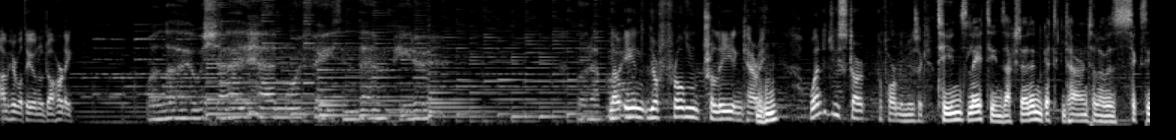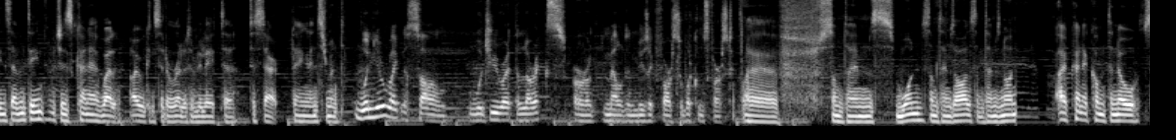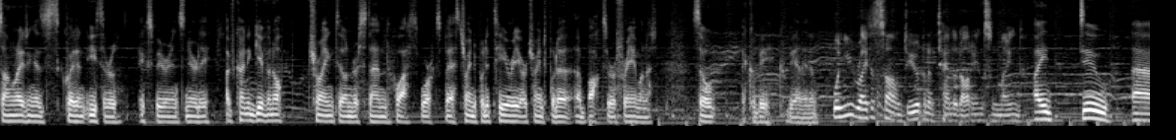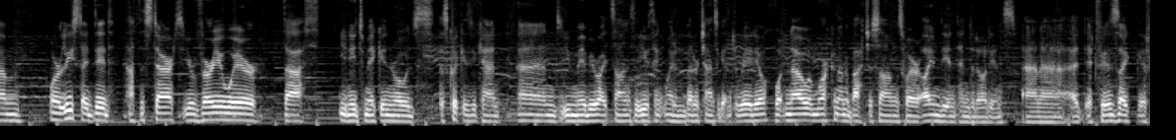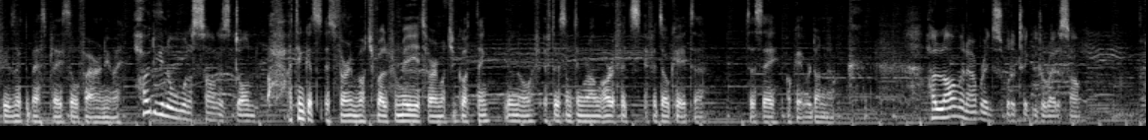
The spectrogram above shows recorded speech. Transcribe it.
I'm here with Ian O'Doherty. Well, I wish I had more faith in them, Peter. But I've Now, grown Ian, you're from Tralee in Kerry. When did you start performing music? Teens, late teens actually. I didn't get to guitar until I was 16, 17, which is kind of, well, I would consider relatively late to, to start playing an instrument. When you're writing a song, would you write the lyrics or the melody and music first, or what comes first? Uh, sometimes one, sometimes all, sometimes none. I've kind of come to know songwriting as quite an ethereal experience nearly. I've kind of given up trying to understand what works best, trying to put a theory or trying to put a, a box or a frame on it. So it could be could be any of them. When you write a song, do you have an intended audience in mind? I do, um, or at least I did at the start. You're very aware that you need to make inroads as quick as you can, and you maybe write songs that you think might have a better chance of getting to radio. But now I'm working on a batch of songs where I'm the intended audience, and uh, it, it feels like it feels like the best place so far, anyway. How do you know when a song is done? I think it's it's very much well for me. It's very much a gut thing. You'll know if, if there's something wrong or if it's if it's okay to to say okay, we're done now. How long on average would it take you to write a song?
